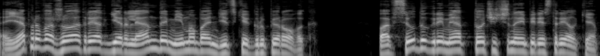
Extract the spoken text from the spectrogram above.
Я провожу отряд гирлянды мимо бандитских группировок. Повсюду гремят точечные перестрелки.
